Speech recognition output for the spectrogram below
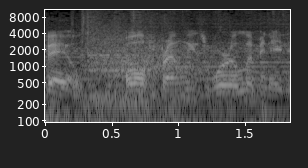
failed. All friendlies were eliminated.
